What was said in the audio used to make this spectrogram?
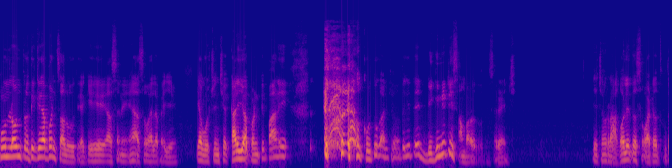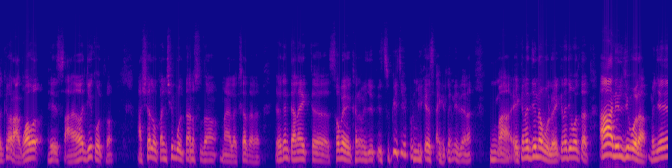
फोन लावून प्रतिक्रिया पण चालू होत्या की हे असं नाही हे असं व्हायला पाहिजे या गोष्टींची काळजी आपण ती पाणी कौतुक आणखी होतं की ते डिग्निटी सांभाळत होते सगळ्यांची. ज्याच्यावर रागवले तसं वाटत होतं किंवा रागवावं हे साहजिक होतं अशा लोकांशी बोलताना सुद्धा माझ्या लक्षात आलं. त्याच्यात त्यांना एक सवय एखादं खरं म्हणजे ती चुकीची पण मी काही सांगितलं नाही त्यांना. एकनाथजींना न बोलू एकनाथजी बोलतात हा अनिलजी बोला. म्हणजे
